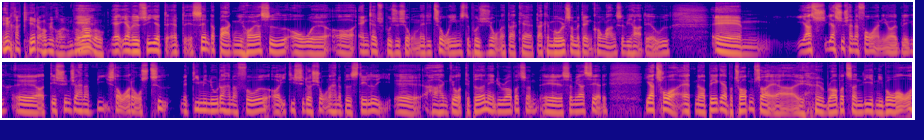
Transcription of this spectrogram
en raket op i røven på ja, Ja, jeg vil sige, at, at centerbakken i højre side og, øh, og angrebspositionen er de to eneste positioner, der kan, der kan måle sig med den konkurrence, vi har derude. Øh, jeg, jeg synes, han er foran i øjeblikket, øh, og det synes jeg, han har vist over et års tid med de minutter, han har fået, og i de situationer, han er blevet stillet i, øh, har han gjort det bedre end Andy Robertson, øh, som jeg ser det. Jeg tror, at når begge er på toppen, så er øh, Robertson lige et niveau over,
